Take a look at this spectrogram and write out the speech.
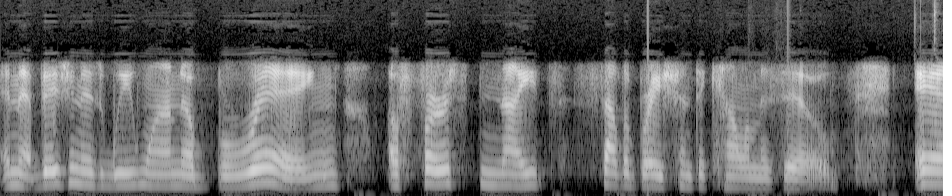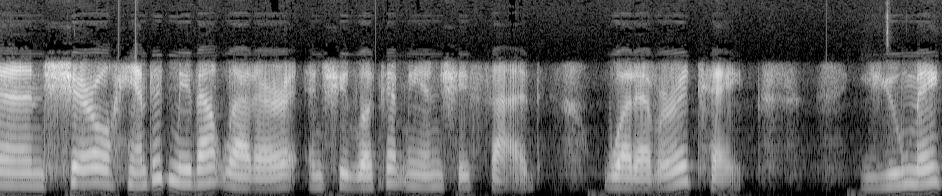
And that vision is we want to bring a first night celebration to Kalamazoo. And Cheryl handed me that letter, and she looked at me and she said, Whatever it takes, you make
